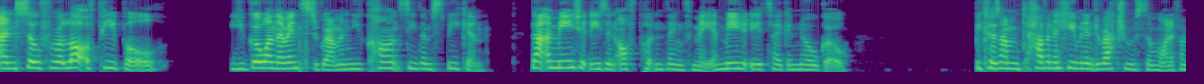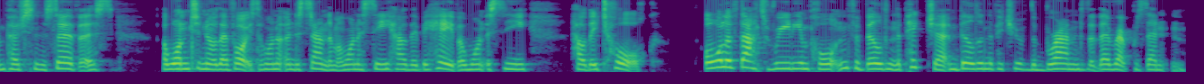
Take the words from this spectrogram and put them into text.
And so for a lot of people, you go on their Instagram and you can't see them speaking. That immediately is an off putting thing for me. Immediately, it's like a no go. Because I'm having a human interaction with someone, if I'm purchasing a service, I want to know their voice. I want to understand them. I want to see how they behave. I want to see how they talk. All of that's really important for building the picture and building the picture of the brand that they're representing.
